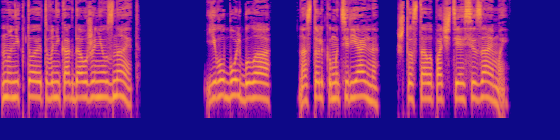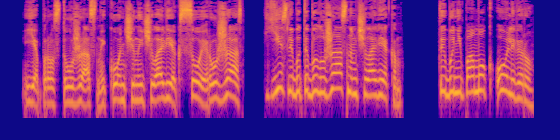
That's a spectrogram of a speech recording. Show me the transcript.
но никто этого никогда уже не узнает. Его боль была настолько материальна, что стала почти осязаемой. «Я просто ужасный, конченый человек, Сойер, ужас! Если бы ты был ужасным человеком, ты бы не помог Оливеру!»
